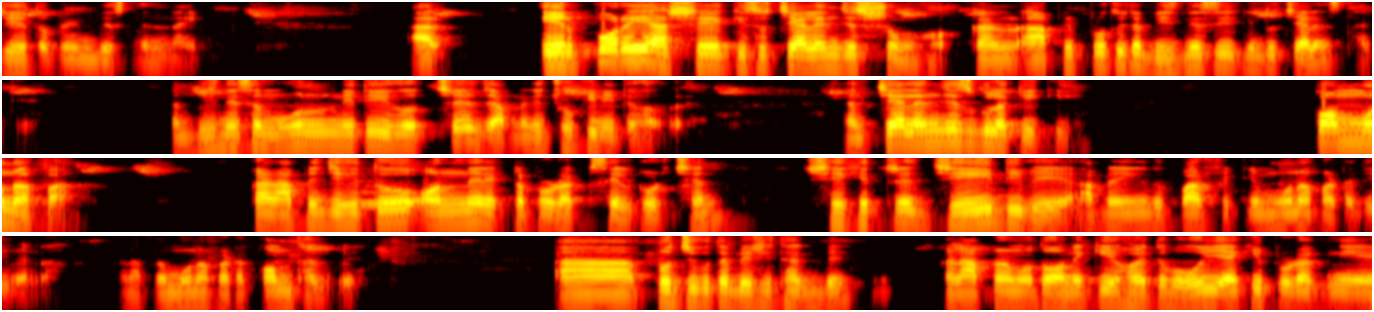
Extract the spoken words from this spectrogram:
যেহেতু আপনি ইনভেস্টমেন্ট নাই। আর এরপরেই আসে কিছু চ্যালেঞ্জেস সমূহ। কারণ আপনি প্রতিটা বিজনেসই কিন্তু চ্যালেঞ্জ থাকে। বিজনেসের মূল নীতি হচ্ছে যে আপনাকে ঝুঁকি নিতে হবে। চ্যালেঞ্জেসগুলো কি কি? কম মুনাফা। কারণ আপনি যেহেতু অন্যের একটা প্রোডাক্ট সেল করছেন, সেক্ষেত্রে যেই দিবে, আপনাকে কিন্তু পারফেক্টলি মুনাফাটা দিবে না। কারণ আপনার মুনাফাটা কম থাকবে। প্রতিযোগিতা বেশি থাকবে। কারণ আপনার মতো অনেকেই হয়তো ওই একই প্রোডাক্ট নিয়ে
